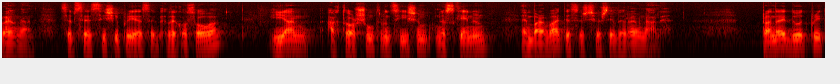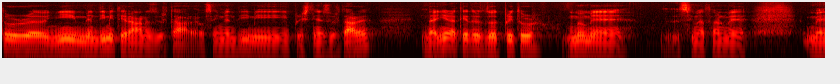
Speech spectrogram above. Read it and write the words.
rajonal, sepse si Shqipëria dhe Kosova janë aktorë shumë të rëndësishëm në skenën e mbarëvajtjes së çështjeve rajonale. Prandaj duhet pritur një mendim i Tiranës zyrtare ose një mendim i Prishtinës zyrtare, ndaj njëra tjetrës duhet pritur më me si me thënë me me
